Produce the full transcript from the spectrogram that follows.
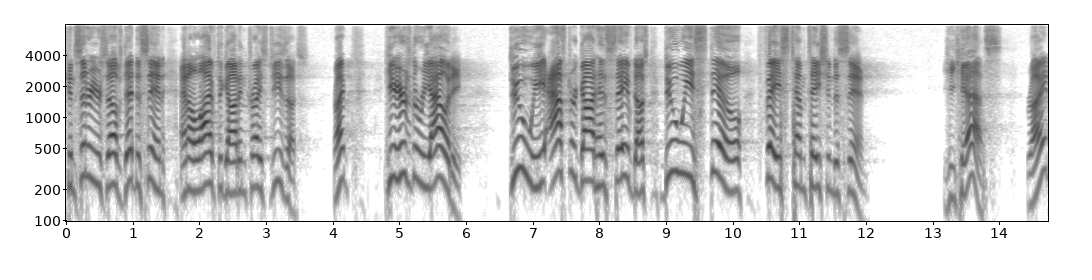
consider yourselves dead to sin and alive to God in Christ Jesus, right? Here's the reality. Do we, after God has saved us, do we still face temptation to sin? Yes, right?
